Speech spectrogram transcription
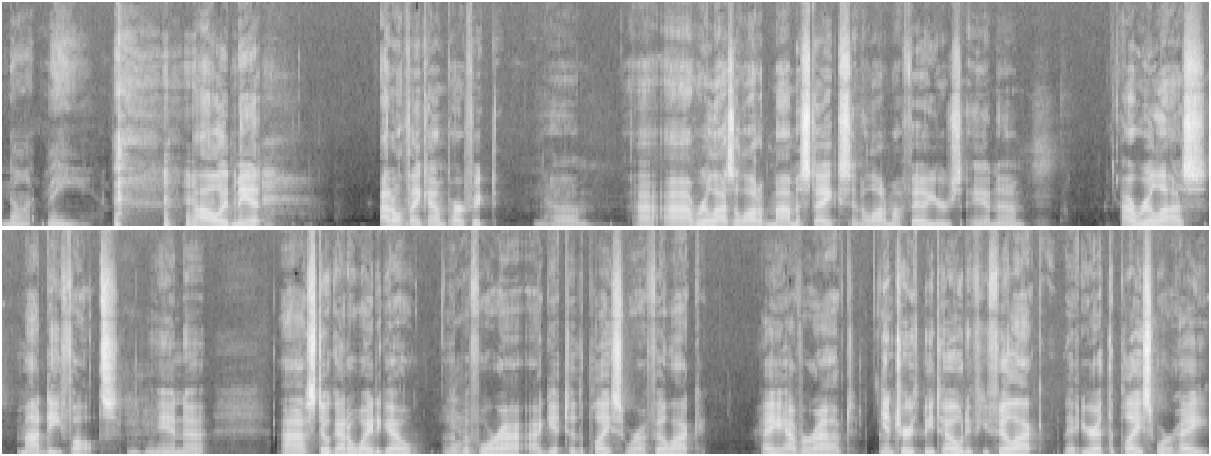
Not me. I'll admit, I don't think I'm perfect. No. I, I realize a lot of my mistakes and a lot of my failures, and um, I realize my defaults, and uh, I still got a way to go uh, Yeah. before I, I get to the place where I feel like, hey, I've arrived. And truth be told, if you feel like that you're at the place where, hey,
